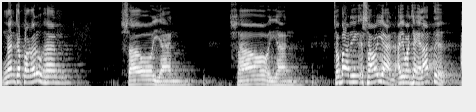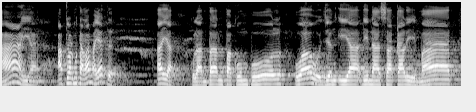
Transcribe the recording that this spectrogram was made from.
ngan kapangaruhan saoyan saoyan coba di saoyan aya wajah elate aya ah, aturan mutalam aya teu? Aya. Kulantaran pakumpul wow jeung iya dina sakalimat.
